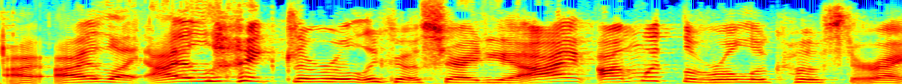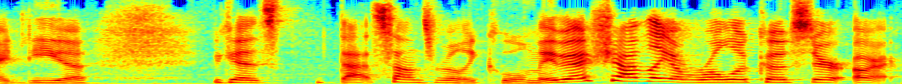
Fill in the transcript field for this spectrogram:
I, I like I like the roller coaster idea. I I'm with the roller coaster idea because that sounds really cool. Maybe I should have like a roller coaster. All right.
